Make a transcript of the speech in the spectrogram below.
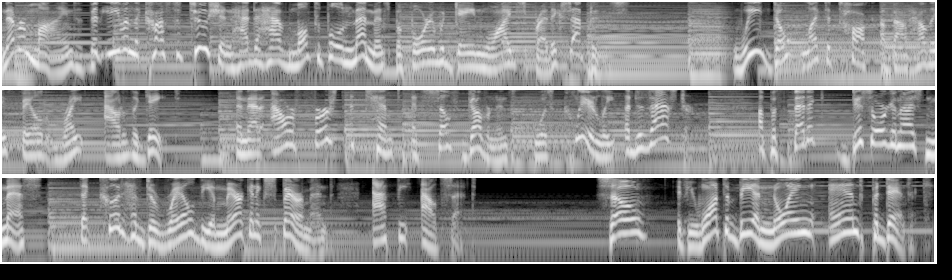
Never mind that even the Constitution had to have multiple amendments before it would gain widespread acceptance. We don't like to talk about how they failed right out of the gate, and that our first attempt at self governance was clearly a disaster, a pathetic, disorganized mess that could have derailed the American experiment at the outset. So, if you want to be annoying and pedantic,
